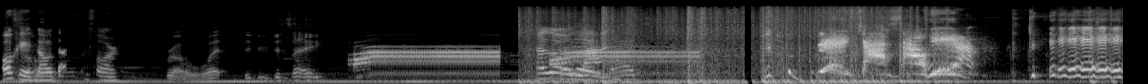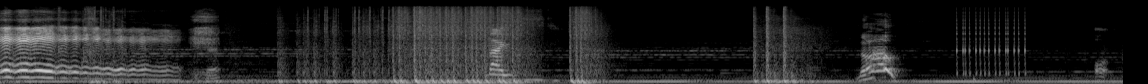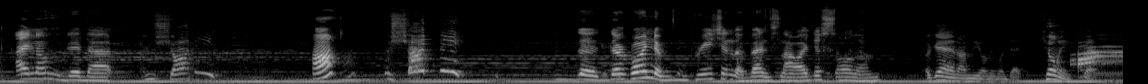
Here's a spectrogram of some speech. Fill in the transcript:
Okay, No. no, that's too far. Bro, what did you just say? Hello, Hello, lad. lads. Get the bitch ass out here! Okay. nice. No! Oh, I know who did that. You shot me? Huh? You shot me? The, they're going to breach in the vents now. I just saw them. Again, I'm the only one dead. Kill me.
